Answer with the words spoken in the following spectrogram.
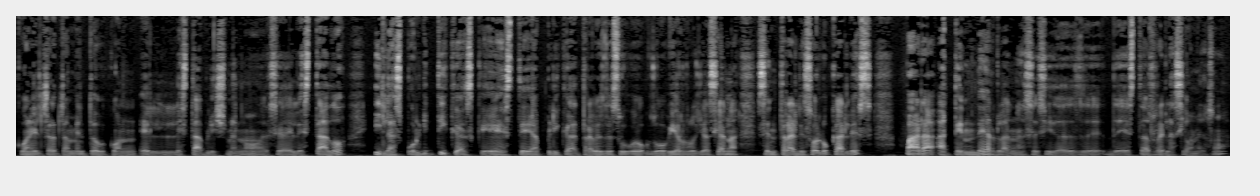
con el tratamiento con el establishment, ¿no? O sea, el Estado y las políticas que éste aplica a través de sus gobiernos, ya sean centrales o locales, para atender las necesidades de, estas relaciones, ¿no?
